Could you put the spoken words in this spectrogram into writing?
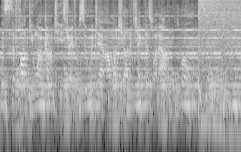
This is a funky one coming to you straight from Super Jam. I want y'all to check this one out. Boom.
